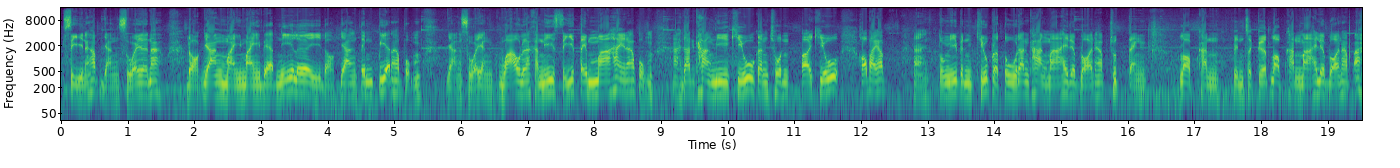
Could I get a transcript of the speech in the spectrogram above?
บ 14 นะครับ อย่างสวยเลยนะ ดอกยางใหม่ๆแบบนี้เลย ดอกยางเต็มเปี้ยนะครับผม อย่างสวยอย่างว้าวเลยนะ คันนี้สีเต็มมาให้นะครับผม อะด้านข้างมีคิ้วกันชน เออคิ้วขออภัยครับ ตรงนี้เป็นคิ้วประตูด้านข้างมาให้เรียบร้อยนะครับ ชุดแต่งรอบคันเป็นสเกิร์ตรอบคันมาให้เรียบร้อยนะครับอะ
